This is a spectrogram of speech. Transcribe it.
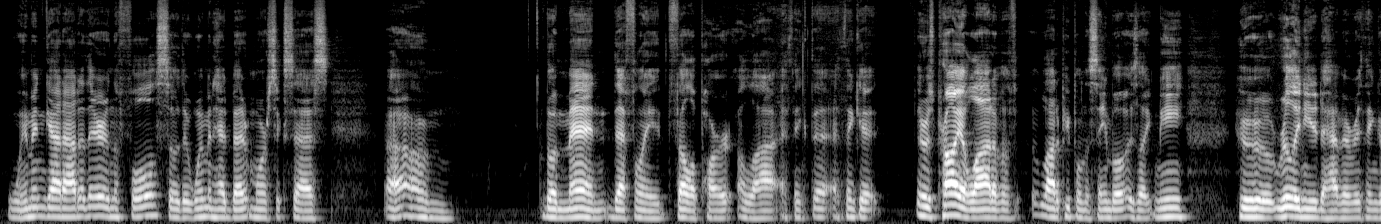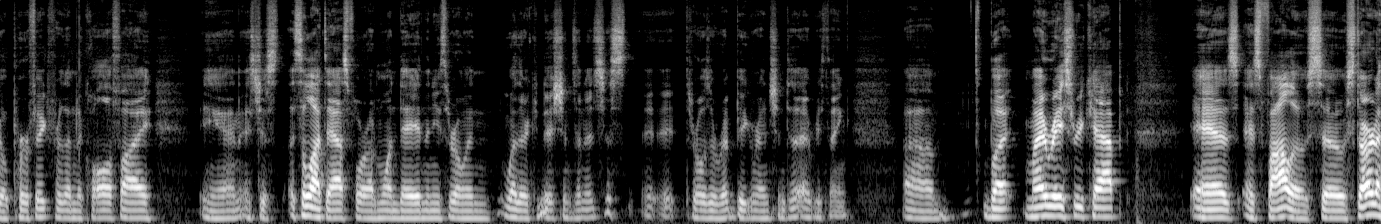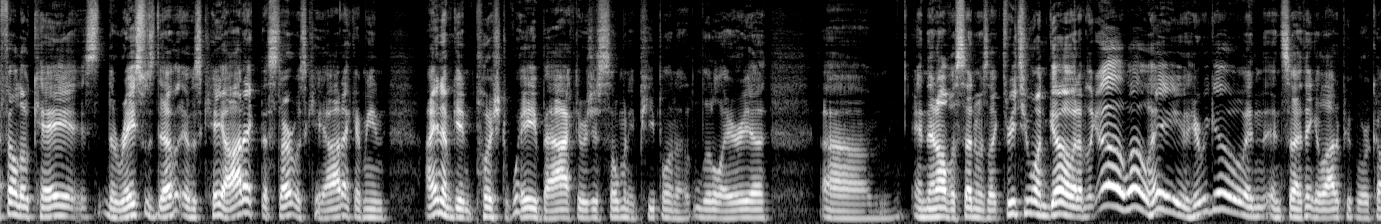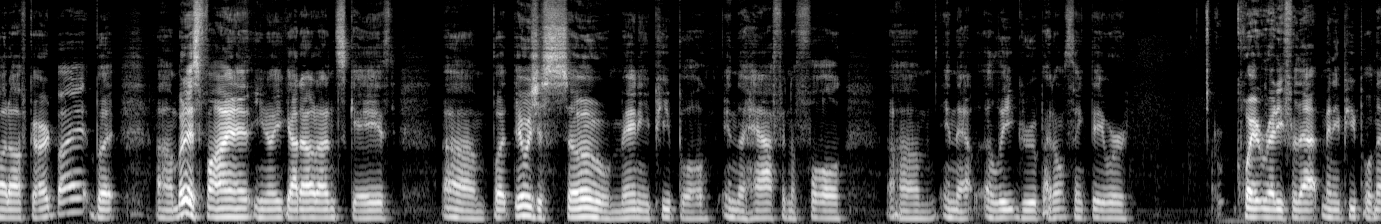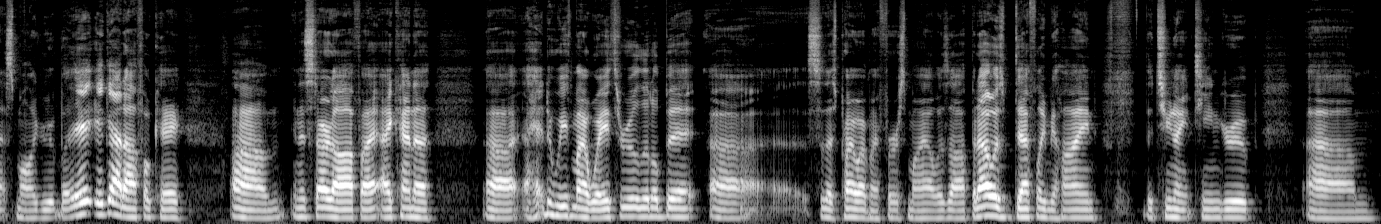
women got out of there in the full, so the women had better more success. Um, but men definitely fell apart a lot. I think that I think it there was probably a lot of a lot of people in the same boat as like me, who really needed to have everything go perfect for them to qualify, and it's just it's a lot to ask for on one day, and then you throw in weather conditions, and it's just it, it throws a big wrench into everything. Um, but my race recap as as follows. So start, I felt okay. the race was definitely it was chaotic. The start was chaotic. I mean, I ended up getting pushed way back. There was just so many people in a little area. Um, and then all of a sudden it was like three, two, one, go, and I'm like, oh, whoa, hey, here we go, and and so I think a lot of people were caught off guard by it, but um, but it's fine. You know, you got out unscathed, um, but there was just so many people in the half and the full um, in that elite group. I don't think they were quite ready for that many people in that smaller group, but it, it got off okay. Um, and it started off, I, I kind of, uh, I had to weave my way through a little bit. Uh, so that's probably why my first mile was off, but I was definitely behind the 219 group. Um,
